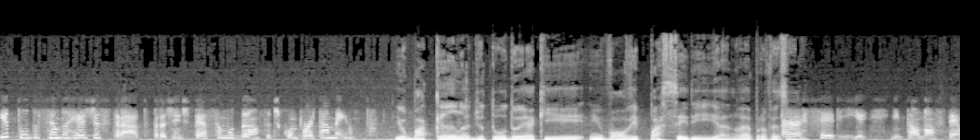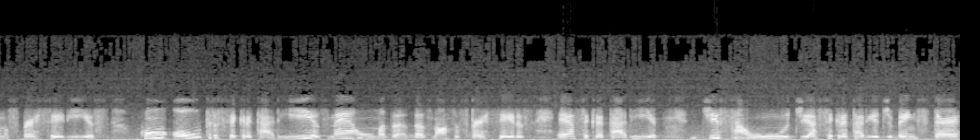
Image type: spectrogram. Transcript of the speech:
e tudo sendo registrado para a gente ter essa mudança de comportamento. E o bacana de tudo é que envolve parceria, não é, professor? Parceria. Então nós temos parcerias com outras secretarias, né? Uma da, das nossas parceiras é a Secretaria de Saúde, a Secretaria de Bem-Estar,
